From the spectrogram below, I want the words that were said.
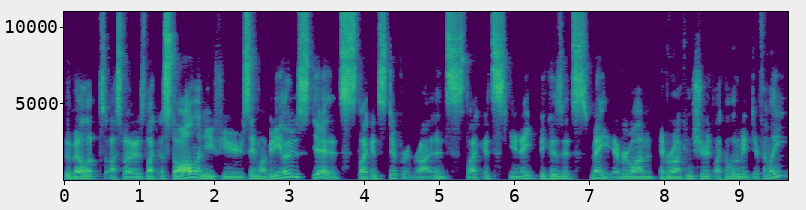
developed, I suppose, like a style. And if you see my videos, yeah, it's like it's different, right? It's like it's unique because it's me. Everyone, everyone can shoot like a little bit differently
